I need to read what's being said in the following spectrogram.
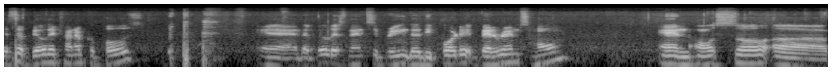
it's a bill they're trying to propose. And the bill is meant to bring the deported veterans home and also uh,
